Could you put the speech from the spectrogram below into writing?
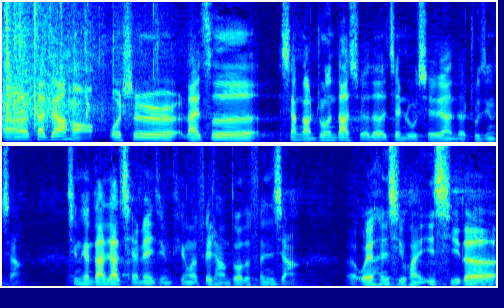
呃，大家好，我是来自香港中文大学的建筑学院的朱敬祥。今天大家前面已经听了非常多的分享，呃，我也很喜欢一席的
